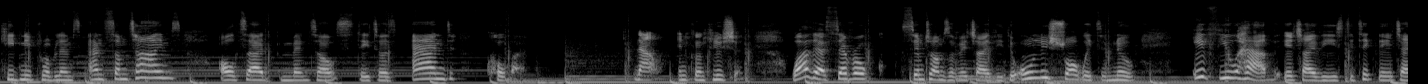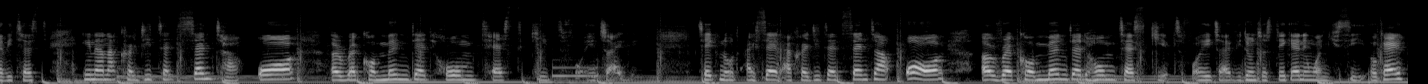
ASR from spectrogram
kidney problems, and sometimes altered mental status and coma. Now, in conclusion, while there are several symptoms of HIV, the only sure way to know if you have HIV is to take the HIV test in an accredited center or a recommended home test kit for HIV. Take note, I said accredited center or a recommended home test kit for HIV. Don't just take anyone you see, okay?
